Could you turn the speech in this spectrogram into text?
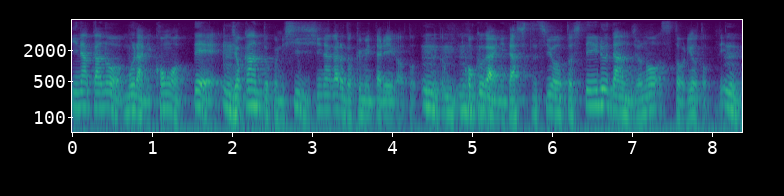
う田舎の村にこもって、うん。助監督に指示しながらドキュメンタリー映画を撮っていると、うんうんうんうん。国外に脱出しようとしている男女のストーリーを撮っている、うんうん。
